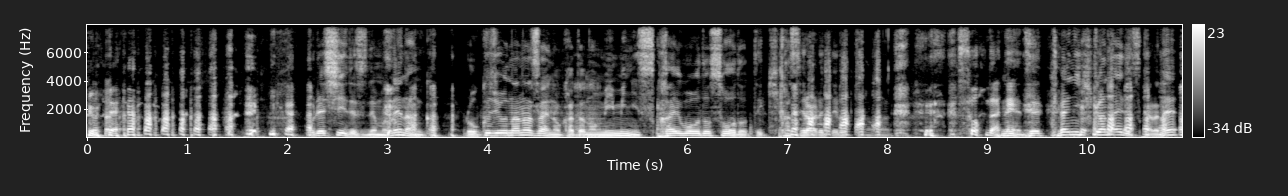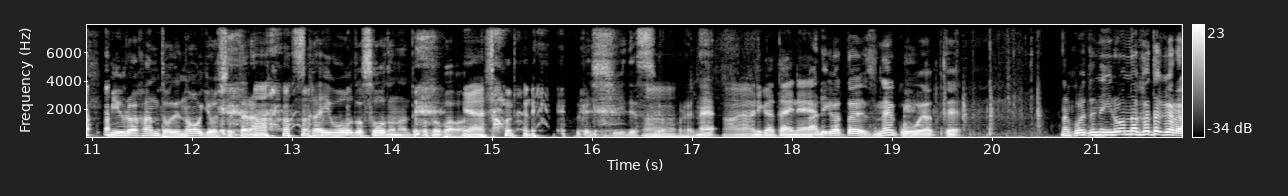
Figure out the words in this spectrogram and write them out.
る。みたいな嬉しいですでもねなんか。67歳の方の耳にスカイウォードソードって聞かせられてるっていうのが そうだね。絶対に聞かないですからね。三浦半島で農業してたら スカイウォードソードなんて言葉いはやそうだね。嬉しいですうんよこれね。あありがたいね。ありがたいですねこうやってこうやってねいろんな方から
